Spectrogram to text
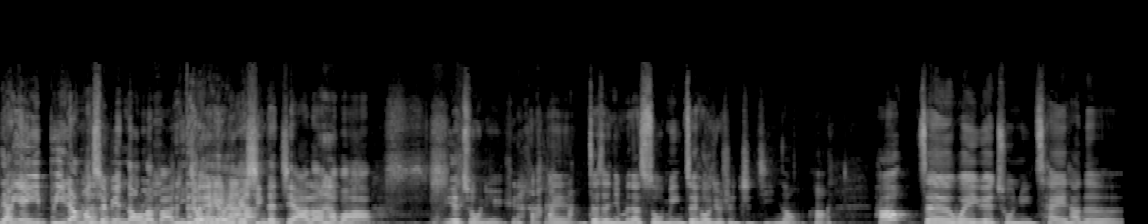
两眼一闭，让他随便弄了吧，你就会有一个新的家了，好不好？月处女，哎，这是你们的宿命，最后就是自己弄哈。好，这位月处女猜她的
